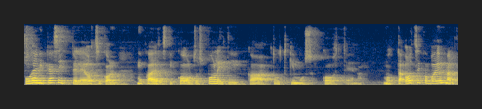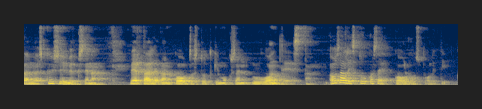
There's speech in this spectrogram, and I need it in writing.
Puheeni käsittelee otsikon mukaisesti koulutuspolitiikkaa tutkimuskohteena. Mutta otsikko voi ymmärtää myös kysymyksenä vertailevan koulutustutkimuksen luonteesta. Osallistuuko se koulutuspolitiikkaan?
